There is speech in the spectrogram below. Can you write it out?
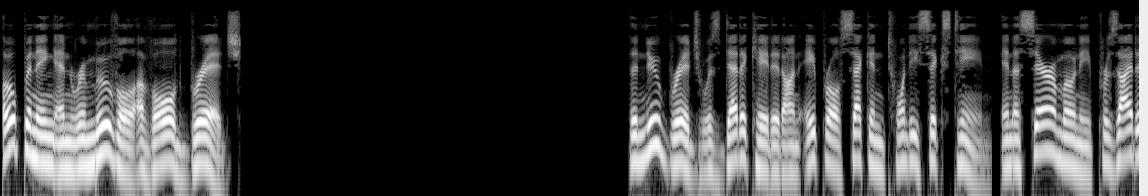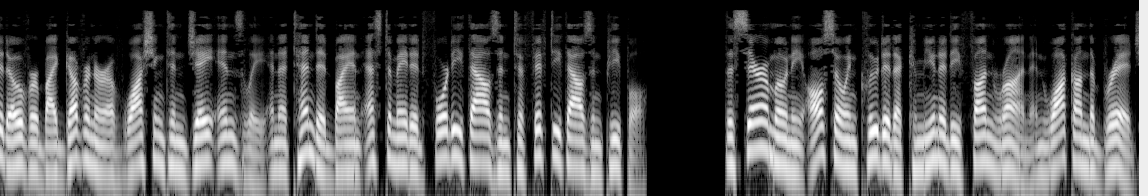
Opening and removal of Old Bridge The new bridge was dedicated on April 2, 2016, in a ceremony presided over by Governor of Washington Jay Inslee and attended by an estimated 40,000 to 50,000 people. The ceremony also included a community fun run and walk on the bridge,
